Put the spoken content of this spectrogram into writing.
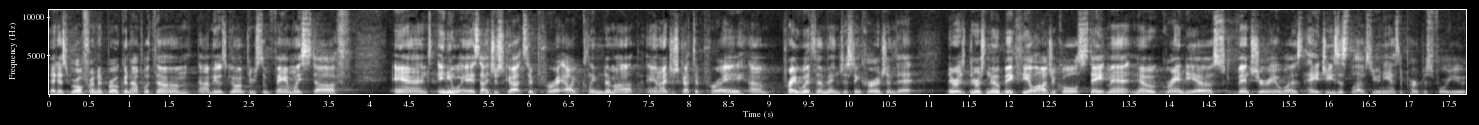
that his girlfriend had broken up with him. Um, he was going through some family stuff. And, anyways, I just got to pray. I cleaned him up and I just got to pray, um, pray with him and just encourage him that there was, there was no big theological statement, no grandiose venture. It was, hey, Jesus loves you and he has a purpose for you.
